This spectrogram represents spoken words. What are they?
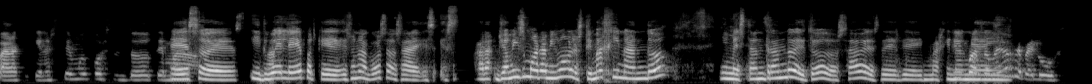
para que quien esté muy puesto en todo tema. Eso es. Y duele porque es una cosa, o sea, es, es ahora, yo mismo ahora mismo me lo estoy imaginando y me está entrando de todo, ¿sabes? De, de imaginarme. Sí, menos repelús,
